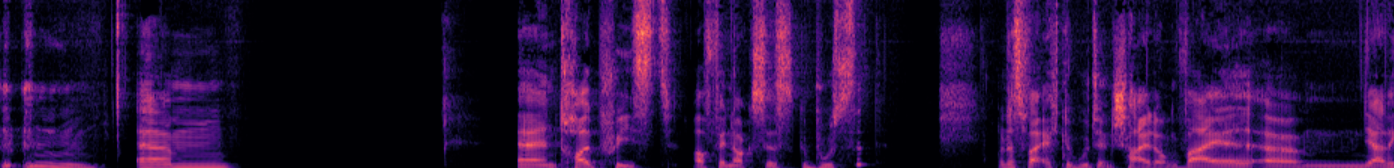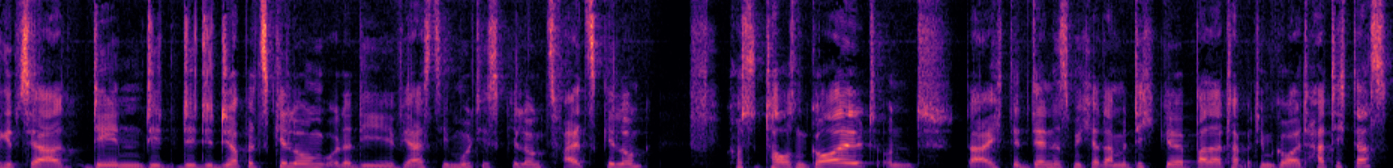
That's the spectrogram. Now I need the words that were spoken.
ähm, einen Trollpriest auf Venoxis geboostet. Und das war echt eine gute Entscheidung, weil, ähm, ja, da gibt's ja den, die, die, die Doppelskillung oder die, wie heißt die, Multiskillung, Zweitskillung. Kostet 1000 Gold und da ich den Dennis mich ja damit dicht geballert hat mit dem Gold, hatte ich das.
